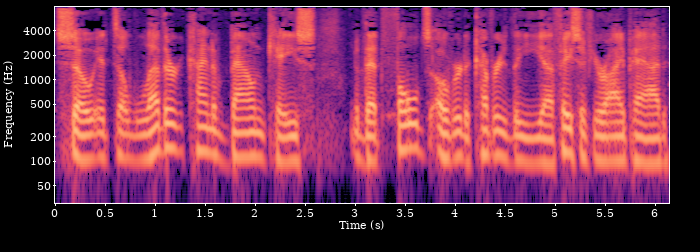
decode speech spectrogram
So it's a leather kind of bound case that folds over to cover the uh, face of your iPad.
